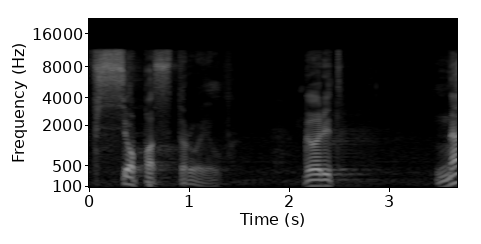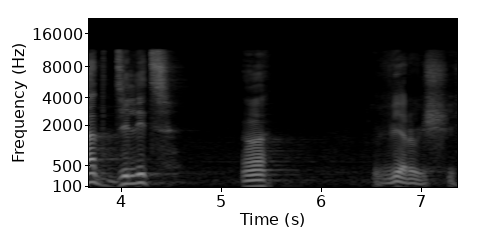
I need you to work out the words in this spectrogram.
все построил. Говорит, надо делить, а? верующий.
